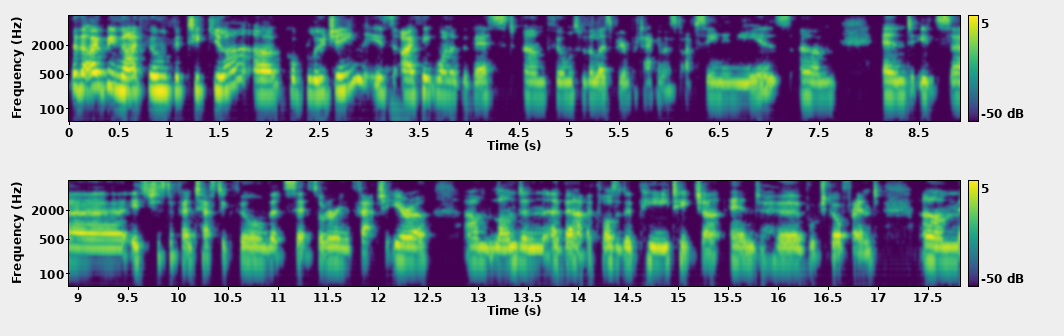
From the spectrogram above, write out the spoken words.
but the opening night film in particular, uh, called Blue Jean, is I think one of the best um, films with a lesbian protagonist I've seen in years. Um, and it's uh, it's just a fantastic film that's set sort of in Thatcher era um, London about a closeted PE teacher and her butch girlfriend, um,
